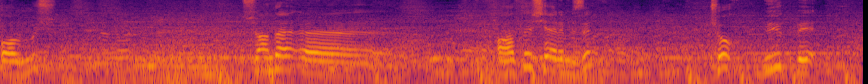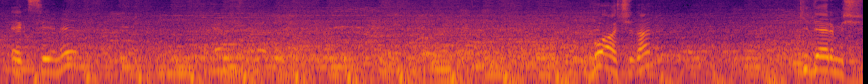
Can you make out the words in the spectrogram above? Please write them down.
olmuş. Şu anda e, altın şehrimizin çok büyük bir eksiğini bu açıdan gidermiş.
